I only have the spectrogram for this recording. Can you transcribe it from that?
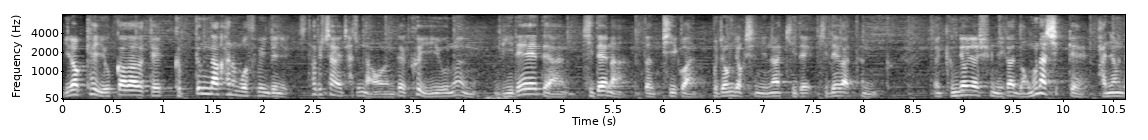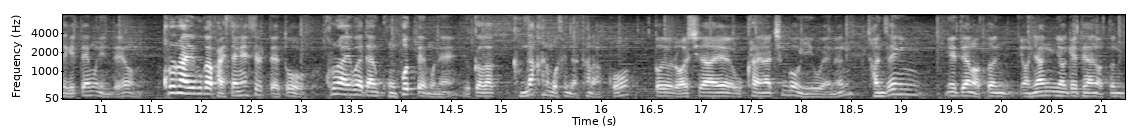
이렇게 유가가 그렇게 급등락하는 모습이 이제 석유 시장에 자주 나오는데 그 이유는 미래에 대한 기대나 어떤 비관, 부정적 심리나 기대, 기대 같은 그 긍정적 심리가 너무나 쉽게 반영되기 때문인데요. 코로나19가 발생했을 때도 코로나19에 대한 공포 때문에 유가가 급락하는 모습이 나타났고 또 러시아의 우크라이나 침공 이후에는 전쟁에 대한 어떤 영향력에 대한 어떤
